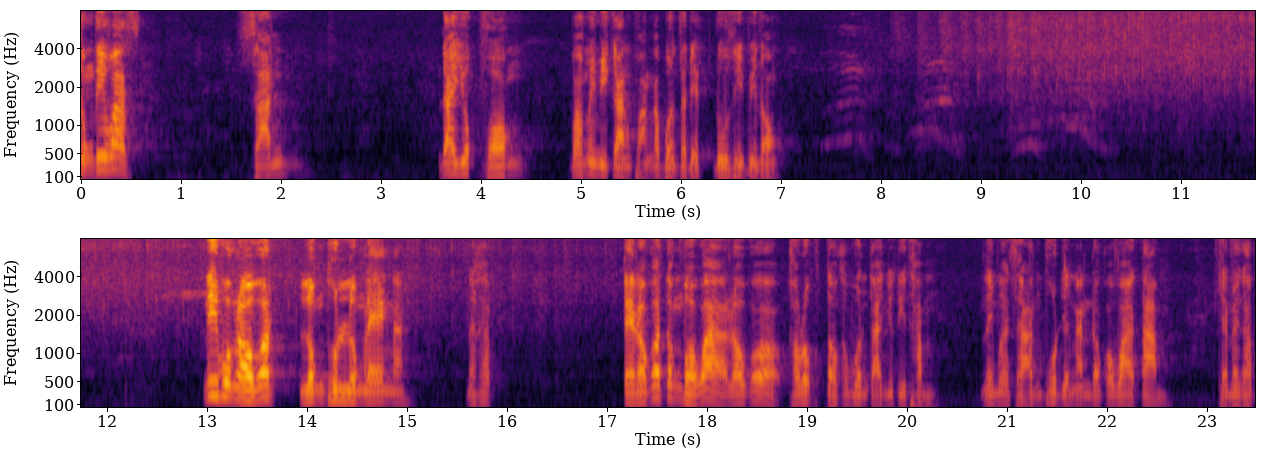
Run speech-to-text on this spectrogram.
ตรงที่ว่าศาลได้ยกฟ้องว่าไม่มีการขวางกระบวนเสด็จดูสิพี่น้อง นี่พวกเราก็ลงทุนลงแรงนะนะครับ แต่เราก็ต้องบอกว่าเราก็เคารพต่อกระบวนการยุติธรรม ในเมื่อศาลพูดอย่างนั้นเราก็ว่าตาม ใช่ไหมครับ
